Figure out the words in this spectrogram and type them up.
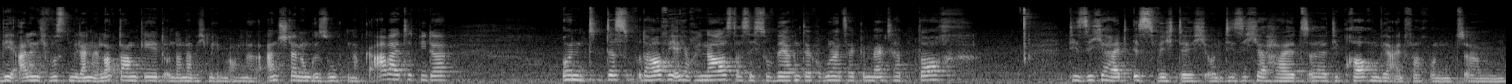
wir alle nicht wussten, wie lange der Lockdown geht. Und dann habe ich mir eben auch eine Anstellung gesucht und habe gearbeitet wieder. Und das, darauf will ich auch hinaus, dass ich so während der Corona-Zeit gemerkt habe, doch, die Sicherheit ist wichtig und die Sicherheit, äh, die brauchen wir einfach. Und ähm,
